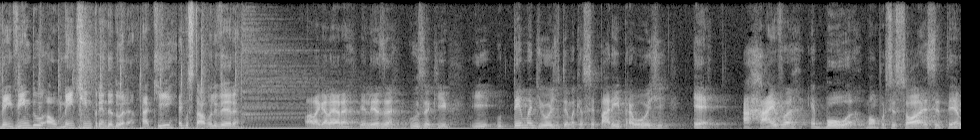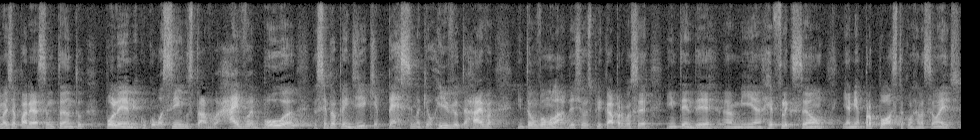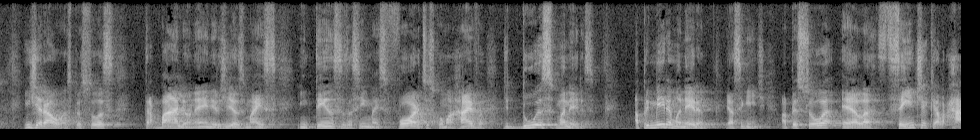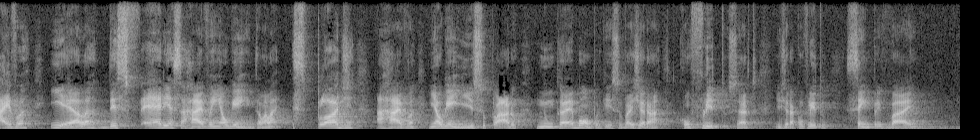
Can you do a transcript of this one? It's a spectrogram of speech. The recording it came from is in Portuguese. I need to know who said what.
Speaker 1: Bem-vindo ao Mente Empreendedora. Aqui é Gustavo Oliveira. Fala galera, beleza? Gus aqui. E o tema de hoje, o tema que eu separei para hoje é a raiva é boa. Bom, por si só, esse tema já parece um tanto polêmico. Como assim, Gustavo? A raiva é boa? Eu sempre aprendi que é péssima, que é horrível ter raiva. Então vamos lá, deixa eu explicar para você entender a minha reflexão e a minha proposta com relação a isso. Em geral, as pessoas trabalham né, energias mais intensas, assim, mais fortes, como a raiva, de duas maneiras. A primeira maneira é a seguinte: a pessoa ela sente aquela raiva e ela desfere essa raiva em alguém. Então ela explode a raiva em alguém. E isso, claro, nunca é bom, porque isso vai gerar conflito, certo? E gerar conflito sempre vai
